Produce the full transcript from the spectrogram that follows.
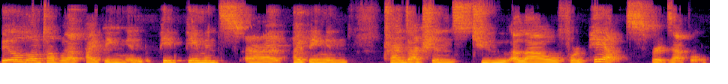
build on top of that piping and pay payments uh, piping and transactions to allow for payouts, for example,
